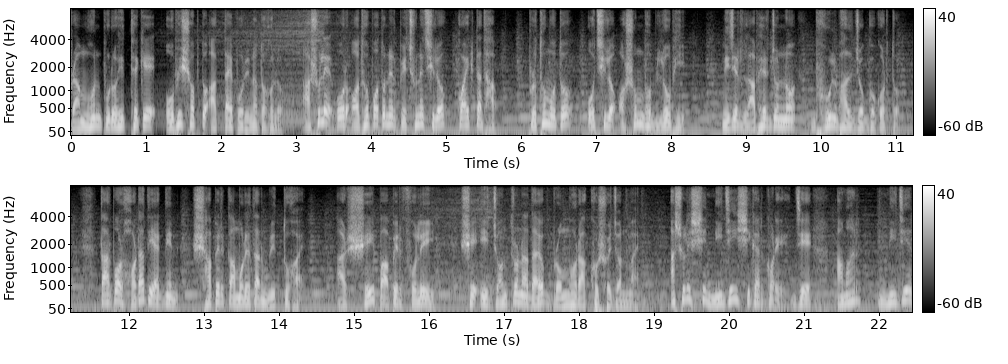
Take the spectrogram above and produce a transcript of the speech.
ব্রাহ্মণ পুরোহিত থেকে অভিশপ্ত আত্মায় পরিণত হল। আসলে ওর অধপতনের পেছনে ছিল কয়েকটা ধাপ। প্রথমত, ও ছিল অসম্ভব লোভী, নিজের লাভের জন্য ভুলভাল যোগ্য করত। তারপর হঠাৎই একদিন সাপের কামড়ে তার মৃত্যু হয়, আর সেই পাপের ফলেই সে এই যন্ত্রণাদায়ক ব্রহ্মরাক্ষস হয়ে জন্মায়। আসলে সে নিজেই স্বীকার করে যে আমার নিজের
